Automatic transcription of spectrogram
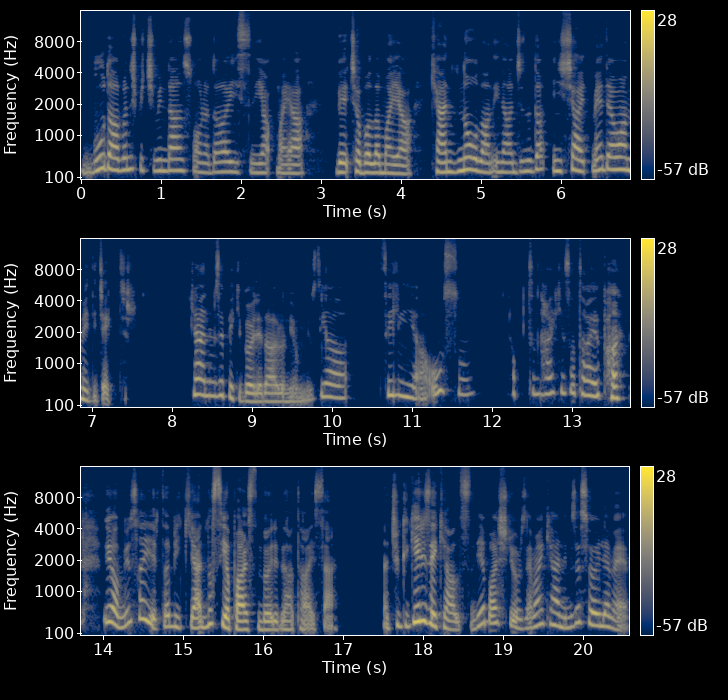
bu davranış biçiminden sonra daha iyisini yapmaya ve çabalamaya, kendine olan inancını da inşa etmeye devam edecektir. Kendimize peki böyle davranıyor muyuz? Ya Selin ya olsun yaptın herkes hata yapar diyor muyuz? Hayır tabii ki yani nasıl yaparsın böyle bir hatayı sen? Yani çünkü geri zekalısın diye başlıyoruz hemen kendimize söylemeye.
